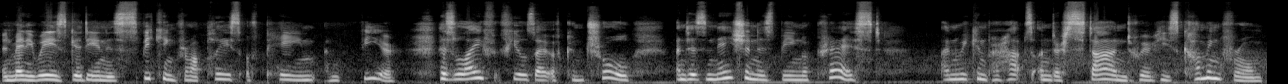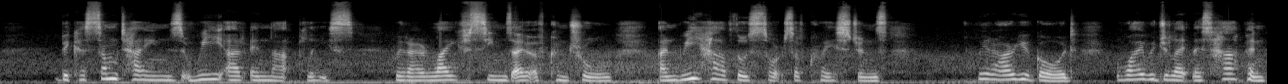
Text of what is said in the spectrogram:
In many ways, Gideon is speaking from a place of pain and fear. His life feels out of control and his nation is being oppressed. And we can perhaps understand where he's coming from because sometimes we are in that place where our life seems out of control and we have those sorts of questions. Where are you, God? Why would you let this happen?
